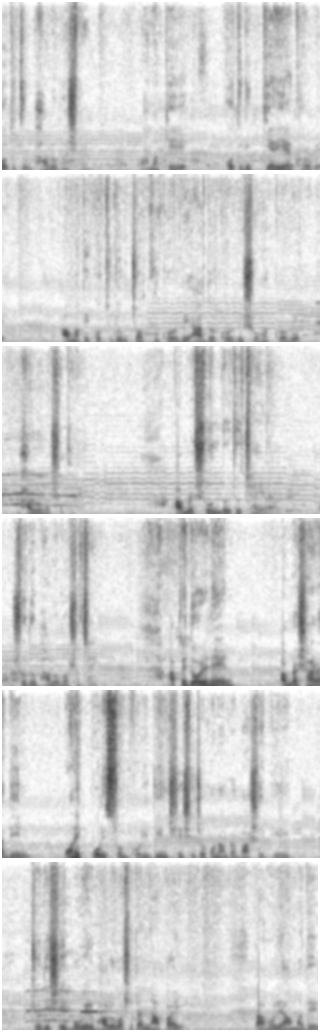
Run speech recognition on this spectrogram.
কতটুকু ভালোবাসবে, আমাকে কতটুকু ক্যারিয়ার করবে, আমাকে কতটুকু যত্ন করবে, আদর করবে, সোহাগ করবে, ভালোবাসা দেবে। আমরা সৌন্দর্য চাই না, শুধু ভালোবাসা চাই। আপনি ধরে নেন, আমরা সারা দিন অনেক পরিশ্রম করি, দিন শেষে যখন আমরা বাসায় ফিরি, যদি সেই বউয়ের ভালোবাসাটা না পাই, তাহলে আমাদের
